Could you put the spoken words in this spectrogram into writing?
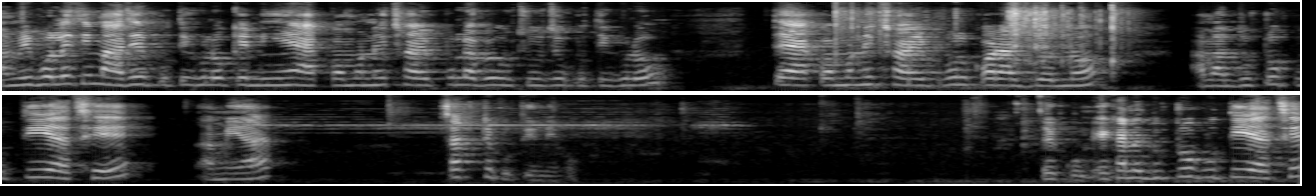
আমি বলেছি মাঝের পুঁতিগুলোকে নিয়ে এক অমনে ছয় ফুল হবে উঁচু উঁচু পুঁতিগুলো। তো এক অমনে ছয় ফুল করার জন্য আমার দুটো পুঁতি আছে, আমি আর চারটে পুঁতি নেব। দেখুন, এখানে দুটো পুঁতি আছে,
